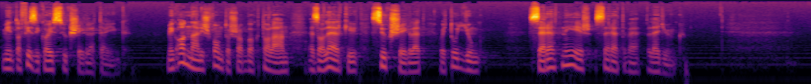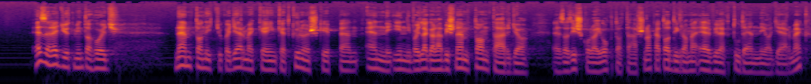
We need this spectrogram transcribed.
mint a fizikai szükségleteink. Még annál is fontosabbak talán ez a lelki szükséglet, hogy tudjunk szeretni és szeretve legyünk. Ezzel együtt, mint ahogy nem tanítjuk a gyermekeinket különösképpen enni, inni, vagy legalábbis nem tantárgya ez az iskolai oktatásnak, hát addigra már elvileg tud enni a gyermek.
